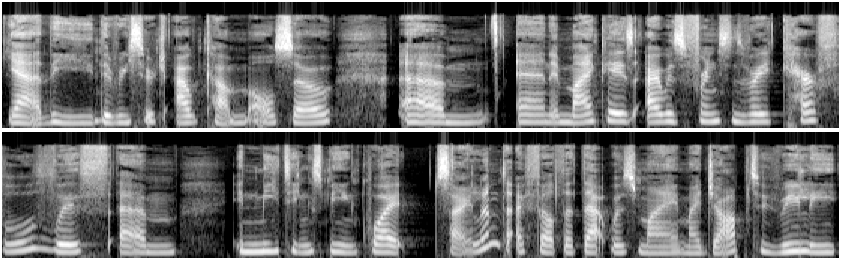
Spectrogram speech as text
yeah, the the research outcome also. Um, and in my case, I was, for instance, very careful with. Um, in meetings being quite silent i felt that that was my my job to really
